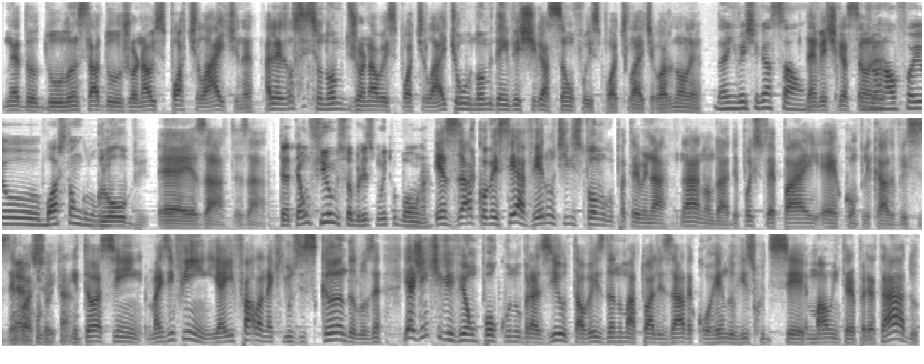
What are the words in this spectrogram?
né, do, do lançado do jornal Spotlight, né? Aliás, não sei se o nome do jornal é Spotlight ou o nome da investigação foi Spotlight, agora não lembro. Da investigação. Da investigação, o né? jornal foi foi o Boston Globe. Globe. É, exato, exato. Tem até um filme sobre isso muito bom, né? Exato, comecei a ver, não tive estômago pra terminar. Ah, não dá. Depois que tu é pai, é complicado ver esses É negócios aí. Então, assim, mas enfim, e aí fala, né, que os escândalos, né? E a gente viveu um pouco no Brasil, talvez dando uma atualizada, correndo o risco de ser mal interpretado,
